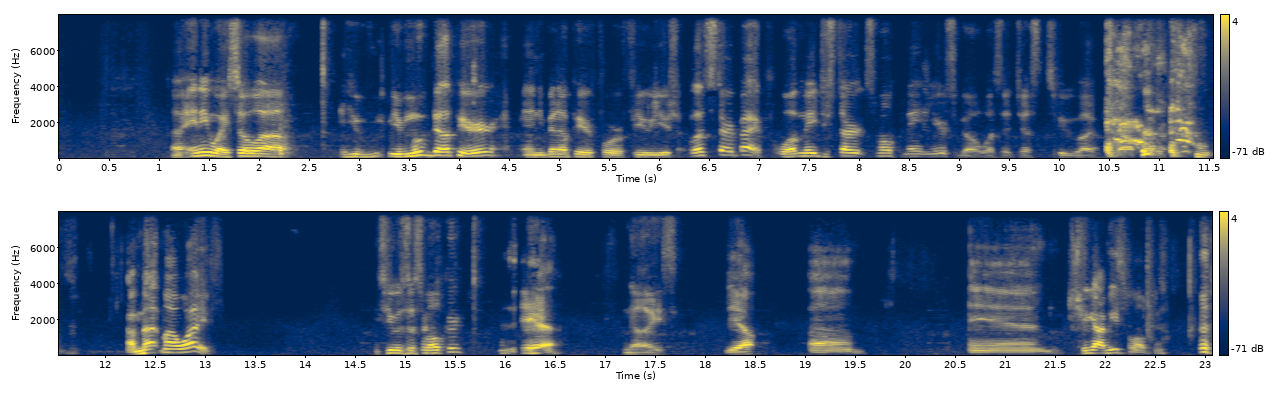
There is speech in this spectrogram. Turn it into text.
Uh, anyway, so uh, you you moved up here and you've been up here for a few years. Let's start back. What made you start smoking eight years ago? Was it just to uh, get off? I met my wife. She was a smoker. yeah. Nice. Yep. Um, and she got me smoking.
